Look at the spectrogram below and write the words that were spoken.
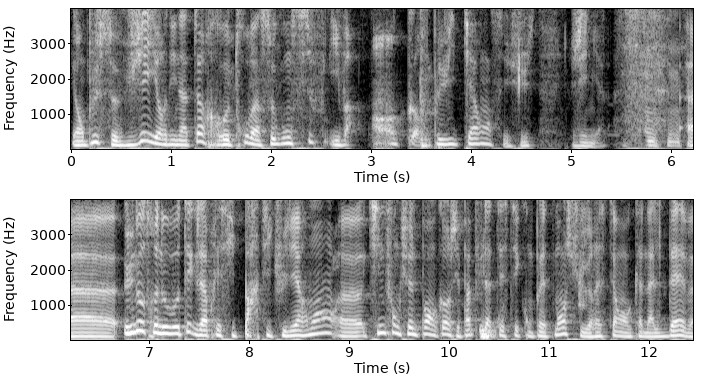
Et en plus, ce vieil ordinateur retrouve un second siffle, il va encore plus vite qu'avant, c'est juste génial. Euh, une autre nouveauté que j'apprécie particulièrement, euh, qui ne fonctionne pas encore, j'ai pas pu la tester complètement, je suis resté en canal dev,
